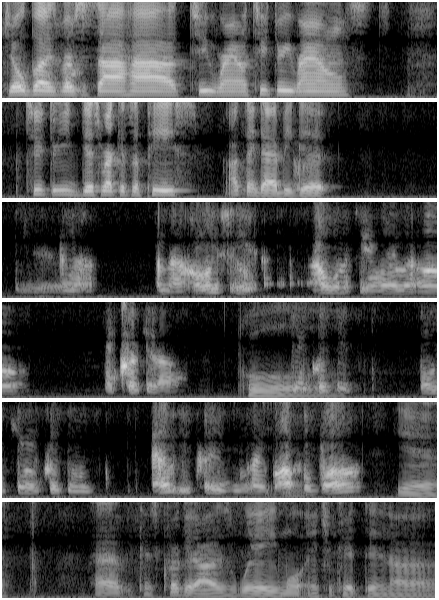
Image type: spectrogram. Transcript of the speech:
Joe Budden versus CyHi, two round, two, three rounds, two, three disc records apiece. I think that'd be good. I mean, I want to see. I want to see him in um in Crooked I. Ooh. King Crooked. When King Crooked that would be crazy. Like ball for ball. Yeah. Because Crooked I is way more intricate than uh,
